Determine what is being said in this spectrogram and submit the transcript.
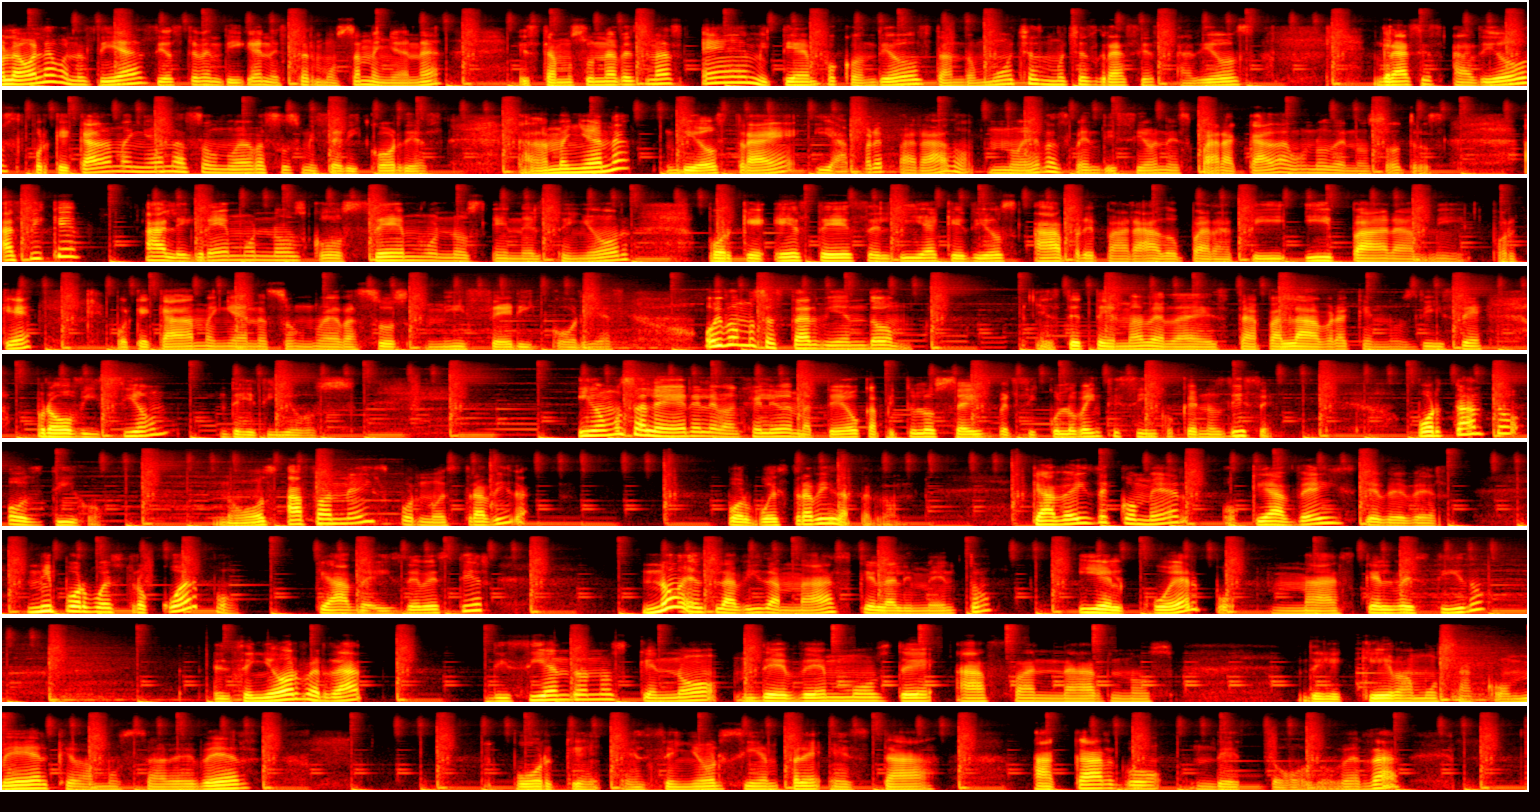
Hola, hola, buenos días. Dios te bendiga en esta hermosa mañana. Estamos una vez más en mi tiempo con Dios, dando muchas, muchas gracias a Dios. Gracias a Dios porque cada mañana son nuevas sus misericordias. Cada mañana Dios trae y ha preparado nuevas bendiciones para cada uno de nosotros. Así que alegrémonos, gocémonos en el Señor, porque este es el día que Dios ha preparado para ti y para mí. ¿Por qué? Porque cada mañana son nuevas sus misericordias. Hoy vamos a estar viendo este tema, ¿verdad? Esta palabra que nos dice provisión de Dios. Y vamos a leer el Evangelio de Mateo capítulo 6 versículo 25 que nos dice, Por tanto os digo, no os afanéis por nuestra vida, por vuestra vida, perdón, que habéis de comer o que habéis de beber, ni por vuestro cuerpo, que habéis de vestir. ¿No es la vida más que el alimento y el cuerpo más que el vestido? El Señor, ¿verdad? Diciéndonos que no debemos de afanarnos de qué vamos a comer, qué vamos a beber, porque el Señor siempre está a cargo de todo, ¿verdad?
